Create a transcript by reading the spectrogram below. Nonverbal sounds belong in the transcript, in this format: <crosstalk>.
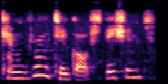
Can we take off stations?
